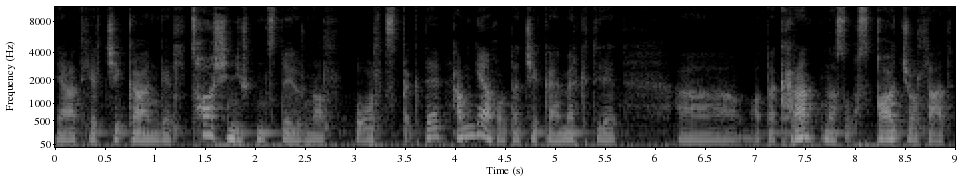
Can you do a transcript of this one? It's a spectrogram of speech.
Яагаад тэгэхээр Чика ингээл цоо шин ертөнцтэй ер нь бол уулздаг те. Хамгийн анх удаа Чика Америкт ирээд а одоо карантинаас ус гоожуулаад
